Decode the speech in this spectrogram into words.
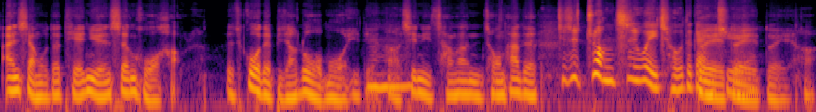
安享我的田园生活好了，过得比较落寞一点啊，嗯、心里常常从他的就是壮志未酬的感觉，对对对，哈，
